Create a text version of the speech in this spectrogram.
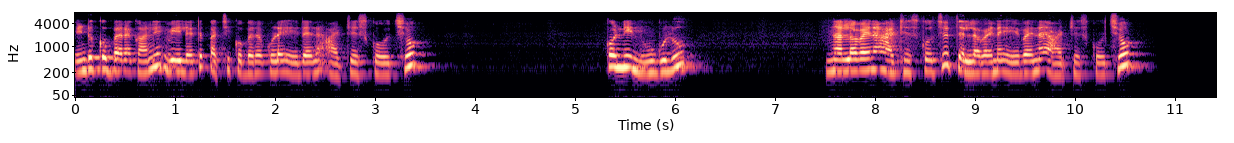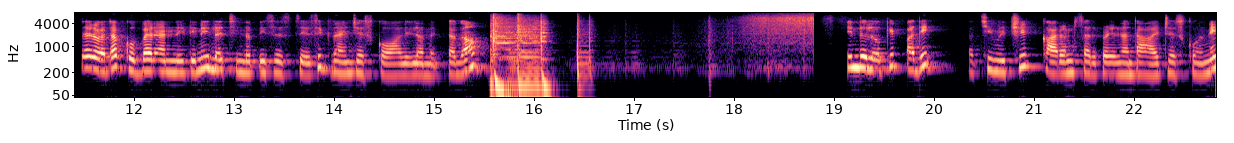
ఎండు కొబ్బరి కానీ వీలైతే పచ్చి కొబ్బరి కూడా ఏదైనా యాడ్ చేసుకోవచ్చు. కొన్ని నూగులు నల్లవైన యాడ్ చేసుకోవచ్చు తెల్లవైన ఏవైనా యాడ్ చేసుకోవచ్చు. తర్వాత కొబ్బరి అన్నిటిని ఇలా చిన్న పీసెస్ చేసి గ్రైండ్ చేసుకోవాలి ఇలా మెత్తగా. ఇందులోకి పది పచ్చిమిర్చి కారం సరిపడినంత యాడ్ చేసుకోండి.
